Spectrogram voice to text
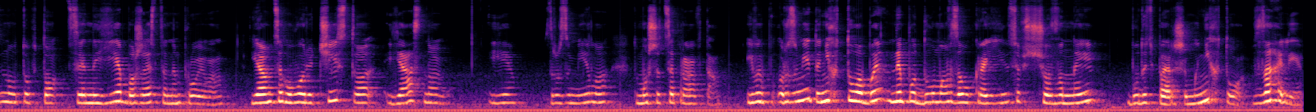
ну, тобто це не є божественним проявом. Я вам це говорю чисто, ясно і зрозуміло, тому що це правда. І ви розумієте, ніхто би не подумав за українців, що вони будуть першими. Ніхто взагалі.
